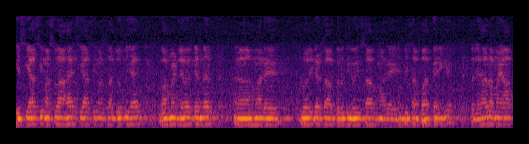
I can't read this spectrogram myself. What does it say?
ये सियासी मसला है, सियासी मसला जो भी है, गवर्नमेंट लेवल के अंदर हमारे फ्लो लीडर साहब रोहित साहब, हमारे एमपी साहब बात करेंगे। तो लिहाजा मैं आप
